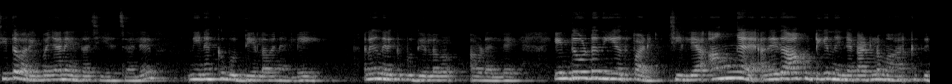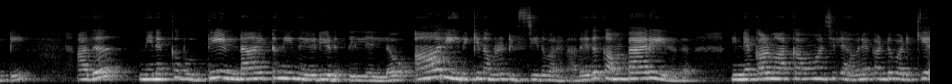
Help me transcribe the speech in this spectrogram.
ചീത്ത പറയുമ്പോൾ ഞാൻ എന്താ ചെയ്യുക വെച്ചാൽ നിനക്ക് ബുദ്ധിയുള്ളവനല്ലേ? അല്ലെങ്കിൽ നിനക്ക് ബുദ്ധിയുള്ള അവളല്ലേ? എന്തുകൊണ്ട് നീ അത് പഠിച്ചില്ല? അങ്ങനെ അതായത് ആ കുട്ടിക്ക് നിന്നെക്കാട്ടിലും മാർക്ക് കിട്ടി. അത് നിനക്ക് ബുദ്ധി ഉണ്ടായിട്ട് നീ നേടിയെടുത്തില്ലല്ലോ. ആ രീതിക്ക് നമ്മൾ ട്വിസ്റ്റ് ചെയ്ത് പറയണം. അതായത് കമ്പയർ ചെയ്യരുത്. നിന്നേക്കാൾ മാർക്കാവാൻ അവൻ അവനെ കണ്ട് പഠിക്കുക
